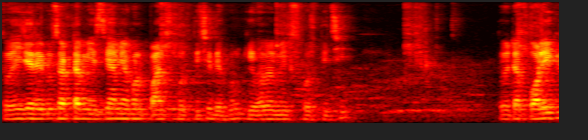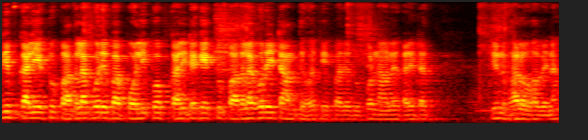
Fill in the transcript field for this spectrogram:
তো এই যে রেডুসারটা মিশিয়ে আমি এখন পাঁচ করতেছি, দেখুন কীভাবে মিক্স করতেছি। তো এটা পলিগ্রিপ কালি একটু পাতলা করে বা পলিপপ কালিটাকে একটু পাতলা করেই টানতে হয় পেপারের উপর, নাহলে কালিটা প্রিন্ট ভালো হবে না।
